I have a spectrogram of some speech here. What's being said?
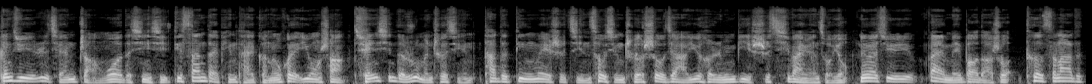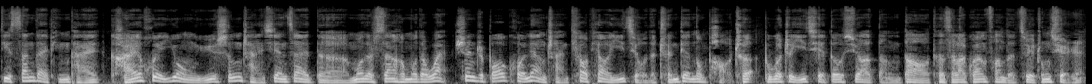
根据日前掌握的信息，第三代平台可能会用上全新的入门车型，它的定位是紧凑型车，售价约合人民币十七万元左右。另外，据外媒报道说，特斯拉的第三代平台还会用于生产现在的 Model 三和 Model Y，甚至包括量产跳票仪。久的纯电动跑车，不过这一切都需要等到特斯拉官方的最终确认。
